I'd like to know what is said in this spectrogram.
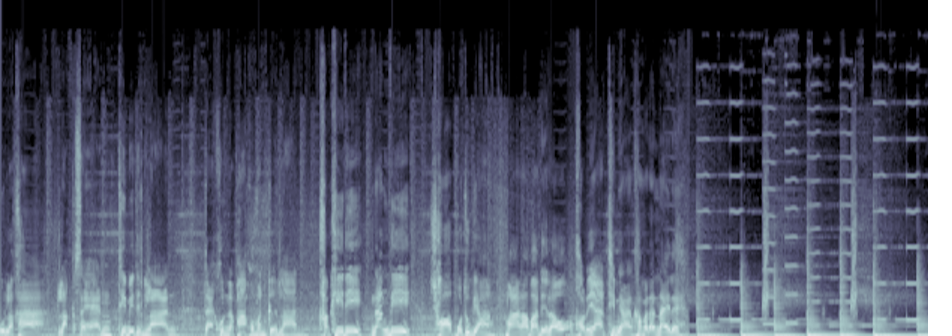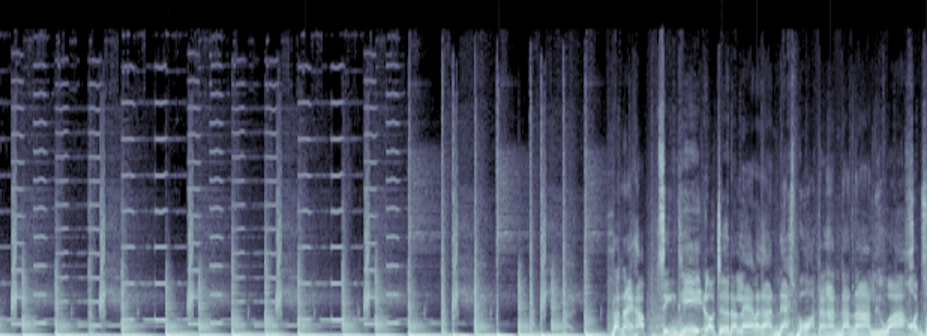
มูลค่าหลักแสนที่ไม่ถึงล้าน แต่คุณภาพของมันเกินล้าน ขับขี่ดีนั่งดีชอบหมดทุกอย่าง มาเรามาเดี๋ยวเราขออนุญาตทีมงานเข้ามาด้านในเลยด้านในครับ สิ่งที่เราเจอด้านแรกแล้วกันแดชบอร์ดแล้วกันด้านหน้า หรือว่าคอนโซ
